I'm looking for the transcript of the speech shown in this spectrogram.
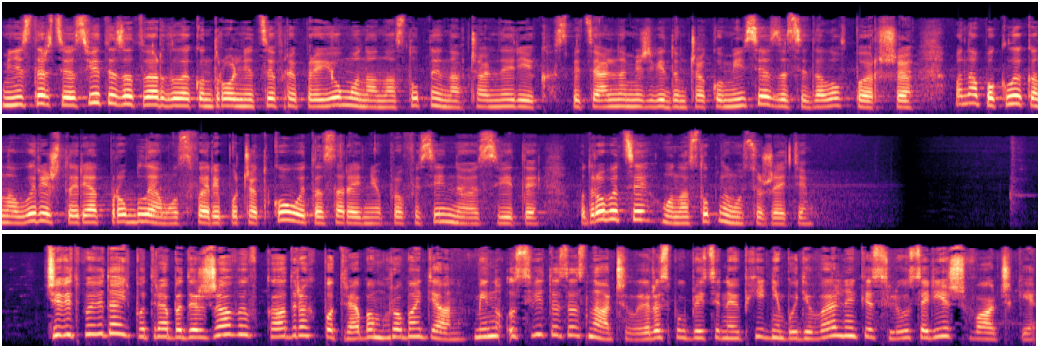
Міністерстві освіти затвердили контрольні цифри прийому на наступний навчальний рік. Спеціальна міжвідомча комісія засідала вперше. Вона покликана вирішити ряд проблем у сфері початкової та середньої професійної освіти. Подробиці у наступному сюжеті. Чи відповідають потреби держави в кадрах потребам громадян? Міносвіти зазначили, республіці необхідні будівельники, слюсарі, швачки.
